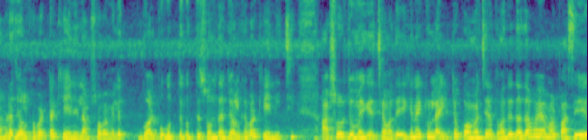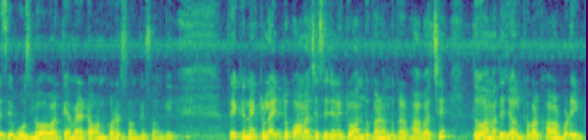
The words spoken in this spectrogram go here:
আমরা জলখাবারটা খেয়ে নিলাম সবাই মিলে। গল্প করতে করতে সন্ধ্যার জলখাবার খেয়ে নিচ্ছি। আসর জমে গেছে আমাদের। এখানে একটু লাইটটা কম আছে। আর তোমাদের দাদাভাই আমার পাশে এসে বসল আবার ক্যামেরাটা অন করার সঙ্গে সঙ্গে। তো এখানে একটু লাইটটা কম আছে, সেজন্য একটু অন্ধকার অন্ধকার ভাব আছে। তো আমাদের জলখাবার খাওয়ার পরে একটু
